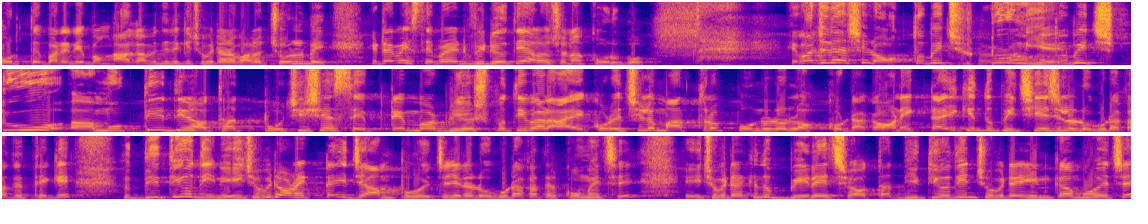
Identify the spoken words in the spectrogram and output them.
করতে পারেন এবং আগামী দিনে কি ছবিটা আরও ভালো চলবে, এটা আমি সেপারেট ভিডিওতে আলোচনা করব। এবার যদি আসি রক্তবীজ টু নিয়ে। রক্তবীজ টু মুক্তির দিন, অর্থাৎ পঁচিশে সেপ্টেম্বর বৃহস্পতিবার আয় করেছিল মাত্র পনেরো লক্ষ টাকা। অনেকটাই কিন্তু পিছিয়ে ছিল রঘু ডাকাতের থেকে। দ্বিতীয় দিন, এই ছবিটা অনেকটাই জাম্প হয়েছে, যেটা রঘু ডাকাতের কমেছে। এই ছবিটার কিন্তু বেড়েছে, অর্থাৎ দ্বিতীয় দিন ছবিটার ইনকাম হয়েছে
